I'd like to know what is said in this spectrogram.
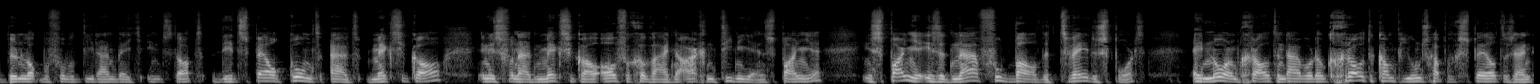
Dunlop bijvoorbeeld, die daar een beetje instapt. Dit spel komt uit Mexico en is vanuit Mexico overgewaaid naar Argentinië en Spanje. In Spanje is het na voetbal de tweede sport enorm groot. En daar worden ook grote kampioenschappen gespeeld. Er zijn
